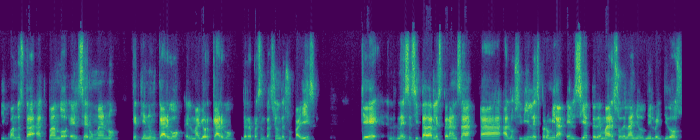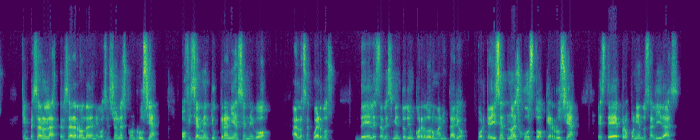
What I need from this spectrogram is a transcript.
y cuándo está actuando el ser humano que tiene un cargo, el mayor cargo de representación de su país que necesita darle esperanza a, los civiles. Pero mira, el 7 de marzo del año 2022, que empezaron la tercera ronda de negociaciones con Rusia, oficialmente Ucrania se negó a los acuerdos del establecimiento de un corredor humanitario porque dicen, no es justo que Rusia esté proponiendo salidas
